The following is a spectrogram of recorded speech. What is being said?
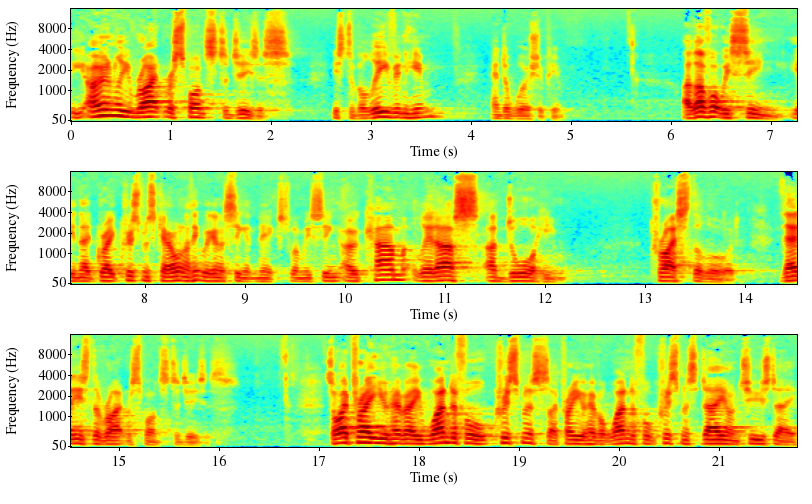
The only right response to Jesus is to believe in him and to worship him. I love what we sing in that great Christmas carol, and I think we're going to sing it next when we sing, Oh, come, let us adore him, Christ the Lord. That is the right response to Jesus. So I pray you have a wonderful Christmas. I pray you have a wonderful Christmas day on Tuesday.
